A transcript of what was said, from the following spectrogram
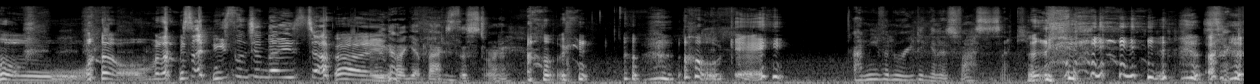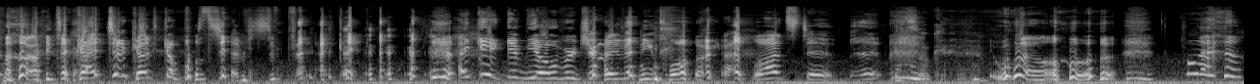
Oh, wow! But I was having such a nice We gotta get back to this story. Okay. okay. I'm even reading it as fast as I can. I took, I took a couple steps back. I can't give you overdrive anymore. I lost it. It's okay. Well, well.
